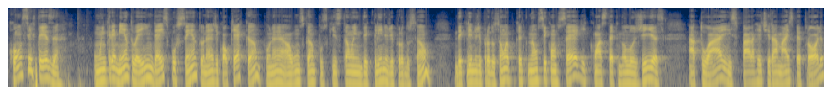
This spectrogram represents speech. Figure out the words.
Com certeza. Um incremento aí em 10% né, de qualquer campo, né, alguns campos que estão em declínio de produção, declínio de produção é porque não se consegue com as tecnologias atuais para retirar mais petróleo.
